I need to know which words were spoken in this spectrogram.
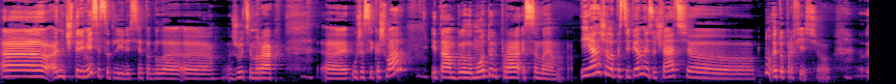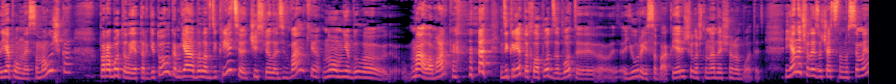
А, они четыре месяца длились. Это было э, жуть и мрак, э, ужас и кошмар. И там был модуль про SMM. И я начала постепенно изучать э, ну, эту профессию. Я полная самоучка. Поработала я таргетологом. Я была в декрете, числилась в банке, но мне было мало Марка, декрета, хлопот, заботы э, Юры и собак. Я решила, что надо еще работать. я начала изучать сам SMM.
